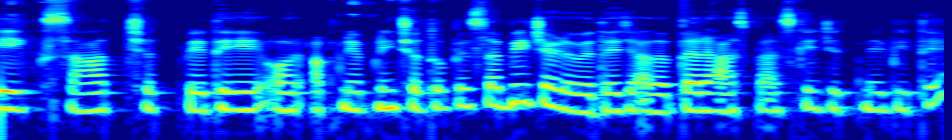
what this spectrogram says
एक साथ छत पे थे और अपने अपनी छतों पे सभी चढ़े हुए थे, ज़्यादातर आसपास के जितने भी थे,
